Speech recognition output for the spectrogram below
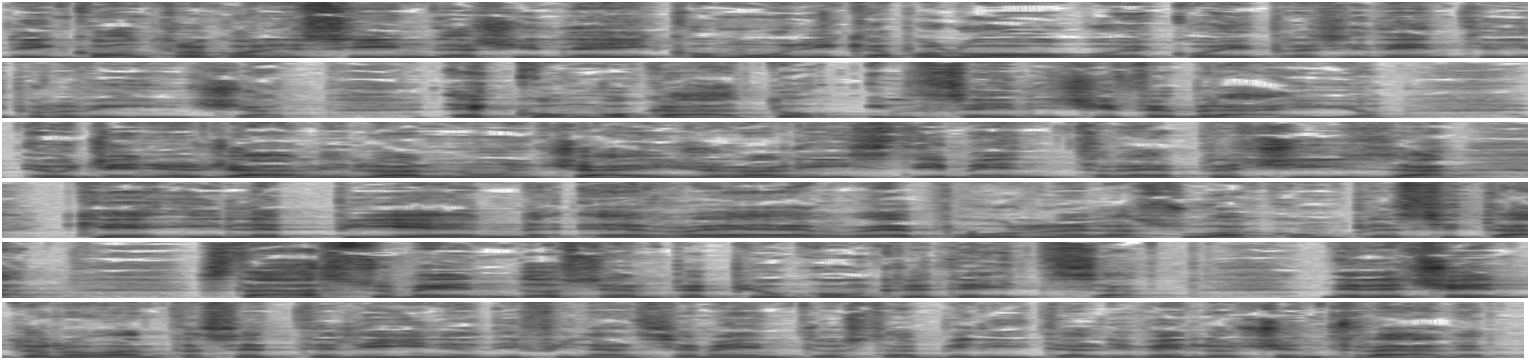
L'incontro con i sindaci dei comuni capoluogo e con i presidenti di provincia è convocato il 16 febbraio. Eugenio Gianni lo annuncia ai giornalisti mentre precisa che il PNRR, pur nella sua complessità, sta assumendo sempre più concretezza nelle 197 linee di finanziamento stabilite a livello centrale,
